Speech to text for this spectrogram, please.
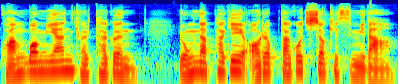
광범위한 결탁은 용납하기 어렵다고 지적했습니다.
